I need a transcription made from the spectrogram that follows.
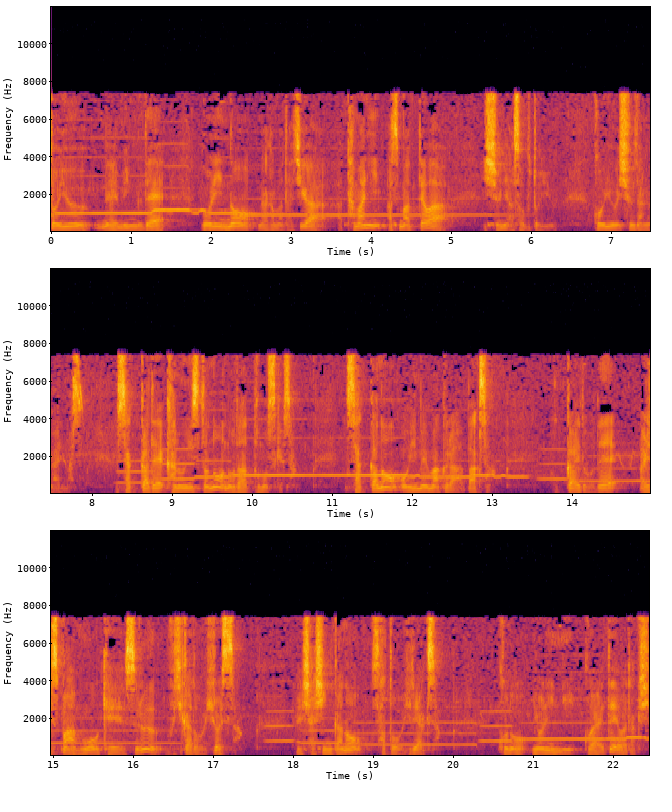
というネーミングで5人の仲間たちがたまに集まっては一緒に遊ぶというこういう集団があります。作家でカヌイストの野田智介さん。作家の夢枕漠さん。北海道でアリスパームを経営する藤門博さん。写真家の佐藤秀明さん。この4人に加えて私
